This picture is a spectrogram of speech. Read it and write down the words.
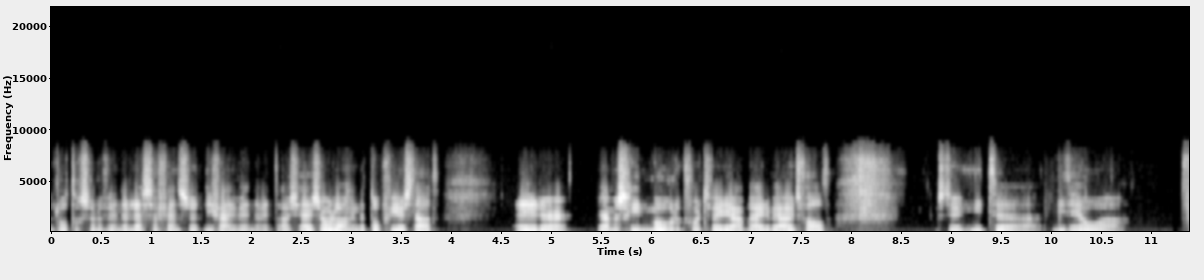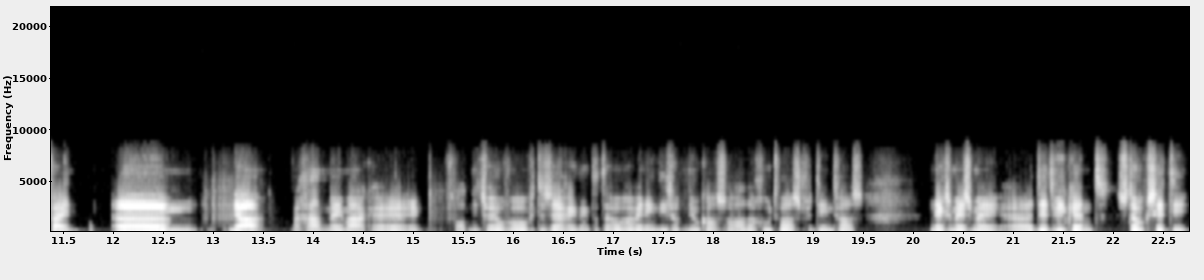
rottig zullen vinden. Leicester-fans zullen het niet fijn vinden. Want als jij zo lang in de top 4 staat. en je er ja, misschien mogelijk voor het tweede jaar breiden weer uitvalt. is natuurlijk niet, eh, niet heel fijn. Ehm, ja, we gaan het meemaken. Ik valt niet zo heel veel over te zeggen. Ik denk dat de overwinning die ze op Newcastle hadden goed was, verdiend was. Niks mis mee. Eh, dit weekend Stoke City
